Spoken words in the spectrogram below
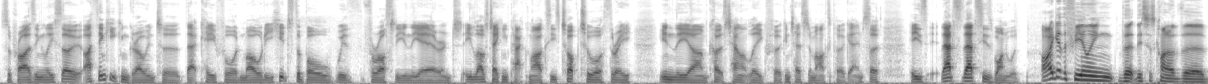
surprisingly. So I think he can grow into that key forward mould. He hits the ball with ferocity in the air, and he loves taking pack marks. He's top two or three in the um, Coates Talent League for contested marks per game. So he's that's that's his one wood. I get the feeling that this is kind of the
